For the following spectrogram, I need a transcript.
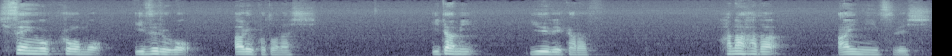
主戦億行もいずる後あることなし。痛みゆうべからず。甚だ愛民すべし。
